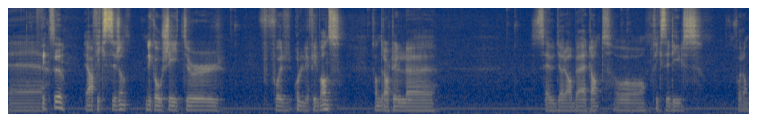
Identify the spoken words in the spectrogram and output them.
eh, Fikser. Ja, fikser sånn negotiator for oljefirmaet hans. Så han drar til eh, Saudi-Arabia et eller annet og fikser deals for han.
